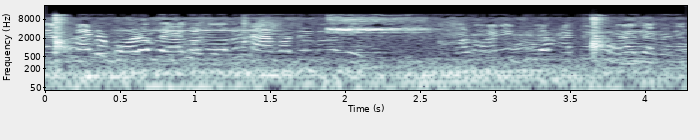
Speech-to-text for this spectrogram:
এখন একটা বড় ব্যাগও নেওয়া হবে তার মধ্যে এগুলো দেবো কারণ অনেকগুলো হাতে ধরা যাবে না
